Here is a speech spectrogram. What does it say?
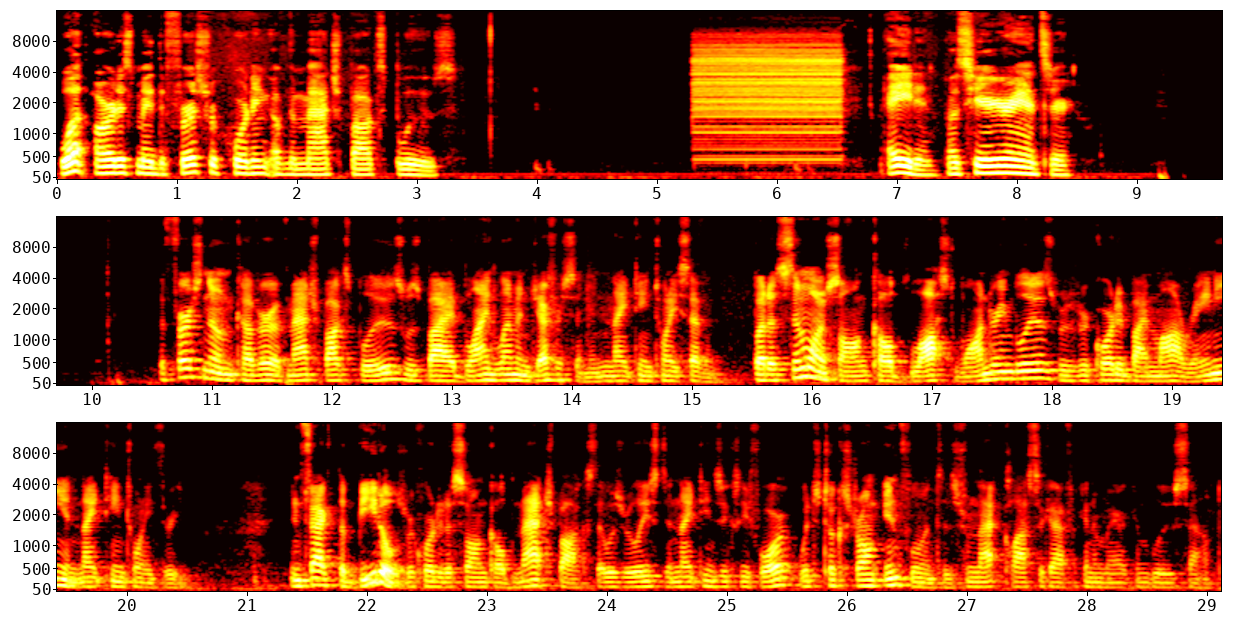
What artist made the first recording of the Matchbox Blues? Aiden, let's hear your answer. The first known cover of Matchbox Blues was by Blind Lemon Jefferson in 1927, but a similar song called Lost Wandering Blues was recorded by Ma Rainey in 1923. In fact, the Beatles recorded a song called Matchbox that was released in 1964, which took strong influences from that classic African American blues sound.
